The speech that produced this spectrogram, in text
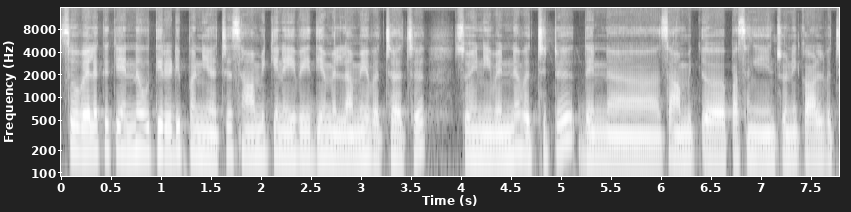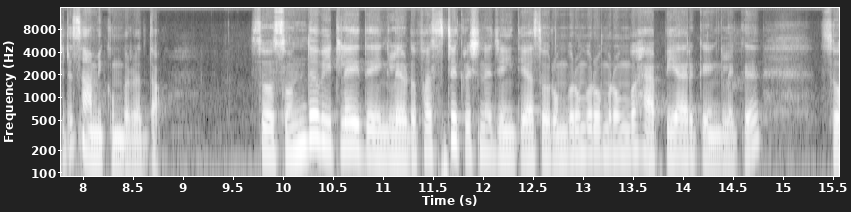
ஸோ விளக்குக்கு எண்ணெய் ஊற்றி ரெடி பண்ணியாச்சு. சாமிக்கு நெய்வேத்தியம் எல்லாமே வச்சாச்சு. ஸோ இனி வெண்ணெய் வச்சுட்டு தென் uh, சாமி uh, பசங்க ஏஞ்சோடனே கால் வச்சுட்டு சாமி கும்பிட்றது தான் ஸோ சொந்த வீட்டில் இது எங்களோட ஃபஸ்ட்டு கிருஷ்ண ஜெயந்தியா. ஸோ ரொம்ப ரொம்ப ரொம்ப ரொம்ப ஹாப்பியாக இருக்குது எங்களுக்கு. ஸோ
